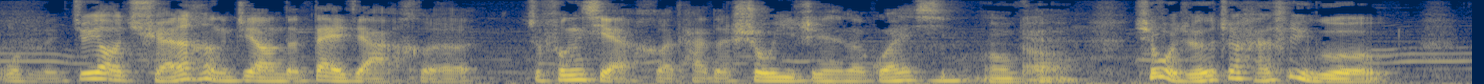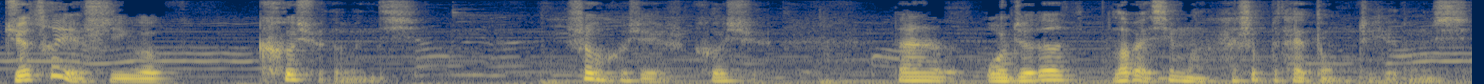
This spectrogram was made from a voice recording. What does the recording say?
我们就要权衡这样的代价和这风险和它的收益之间的关系。OK，嗯其实我觉得这还是一个决策，也是一个科学的问题，社会科学也是科学，但是我觉得老百姓们还是不太懂这些东西，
